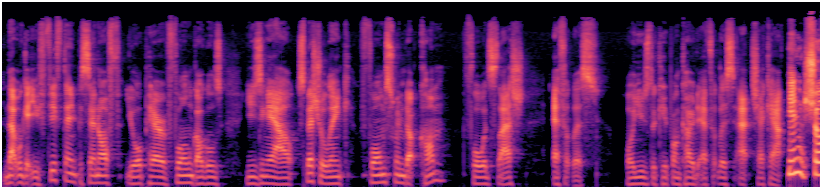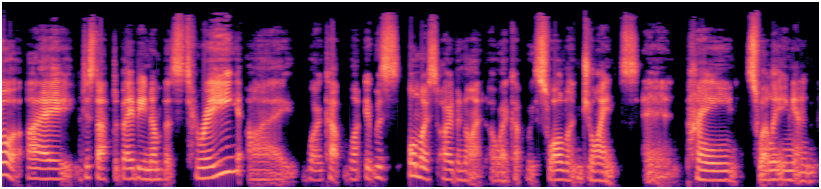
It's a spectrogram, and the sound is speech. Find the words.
And that will get you 15% off your pair of form goggles using our special link formswim.com forward slash effortless or use the coupon code effortless at checkout. Yeah, sure. I just after baby number three, I woke up it was almost overnight. I woke up with swollen joints and pain, swelling, and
